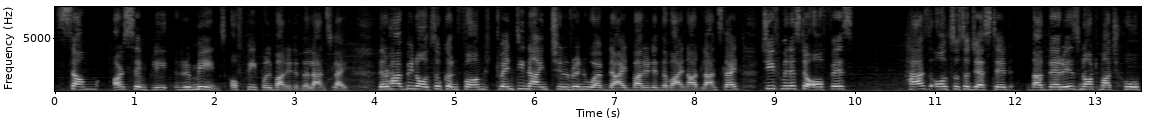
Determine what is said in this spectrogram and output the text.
some are simply remains of people buried in the landslide. There have been also confirmed 29 children who have died buried in the Wayanad landslide. Chief Minister Office has also suggested that there is not much hope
